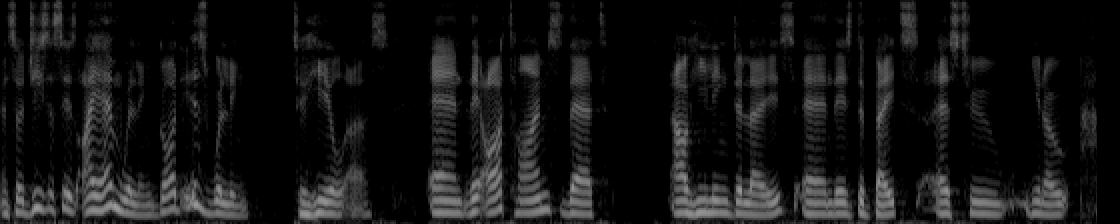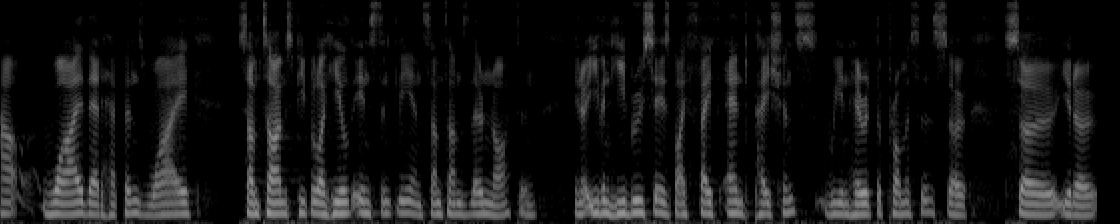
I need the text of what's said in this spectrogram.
and so Jesus says, I am willing. God is willing to heal us. And there are times that our healing delays, and there's debates as to, you know, how, why that happens, why sometimes people are healed instantly and sometimes they're not. And, you know, even Hebrews says by faith and patience we inherit the promises. So, so you know,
